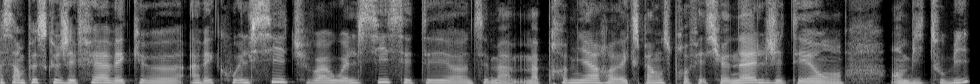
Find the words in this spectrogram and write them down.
c'est un peu ce que j'ai fait avec euh, avec Welsi. Tu vois, Welsi, c'était euh, ma, ma première expérience professionnelle. J'étais en, en B2B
